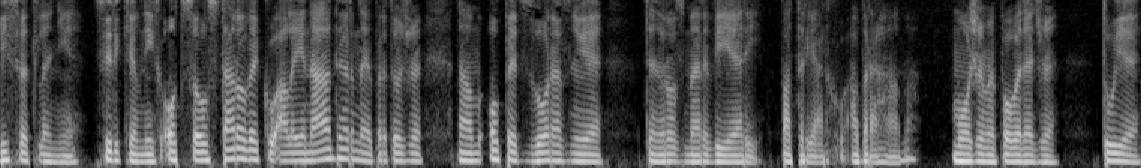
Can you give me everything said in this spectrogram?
vysvetlenie cirkevných otcov staroveku, ale je nádherné, pretože nám opäť zdôrazňuje ten rozmer viery patriarchu Abraháma môžeme povedať, že tu je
